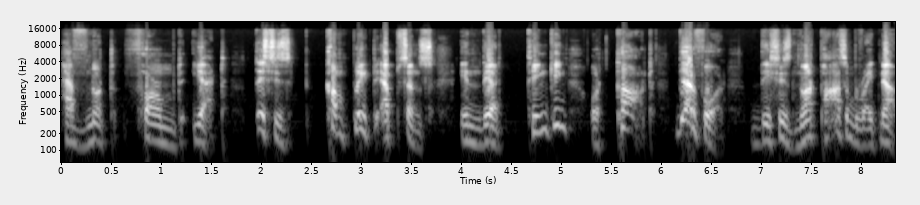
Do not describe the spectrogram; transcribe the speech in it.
have not formed yet. This is complete absence in their thinking or thought. Therefore, this is not possible right now.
